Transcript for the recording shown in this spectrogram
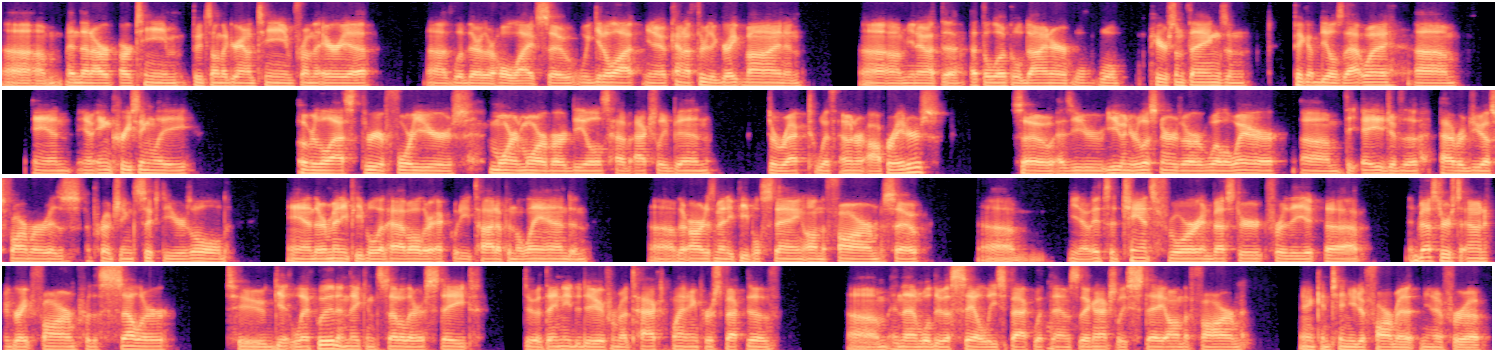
Um, and then our our team, boots on the ground team from the area, uh, lived there their whole life. So we get a lot, you know, kind of through the grapevine and um, you know at the at the local diner, we'll, we'll hear some things and pick up deals that way. Um, and you know, increasingly over the last three or four years, more and more of our deals have actually been direct with owner operators. So, as you you and your listeners are well aware, um, the age of the average U.S. farmer is approaching 60 years old, and there are many people that have all their equity tied up in the land, and uh, there aren't as many people staying on the farm. So, um, you know, it's a chance for investor for the uh, investors to own a great farm, for the seller to get liquid and they can settle their estate, do what they need to do from a tax planning perspective. Um, and then we'll do a sale lease back with them so they can actually stay on the farm and continue to farm it, you know, for a,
